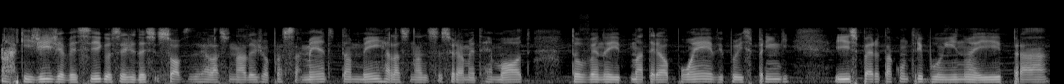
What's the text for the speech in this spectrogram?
ArcGIS, GVSig, ou seja, desses softwares relacionados ao geoprocessamento, também relacionado ao sensoriamento remoto. Estou vendo aí material para o Envy, para o Spring e espero estar tá contribuindo aí para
